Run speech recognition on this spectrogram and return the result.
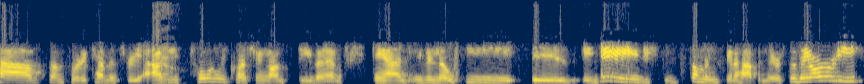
have some sort of chemistry. Abby's totally crushing on Steven, and even though he is engaged, something's going to happen there. So they already,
